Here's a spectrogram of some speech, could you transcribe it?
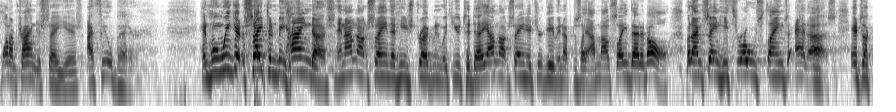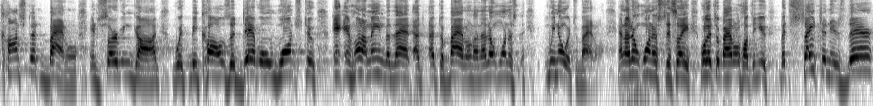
What I'm trying to say is, I feel better. And when we get Satan behind us, and I'm not saying that he's struggling with you today, I'm not saying that you're giving up to say, I'm not saying that at all. But I'm saying he throws things at us. It's a constant battle in serving God with because the devil wants to. And, and what I mean by that, it's a battle, and I don't want us, we know it's a battle. And I don't want us to say, well, it's a battle, what do you? But Satan is there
